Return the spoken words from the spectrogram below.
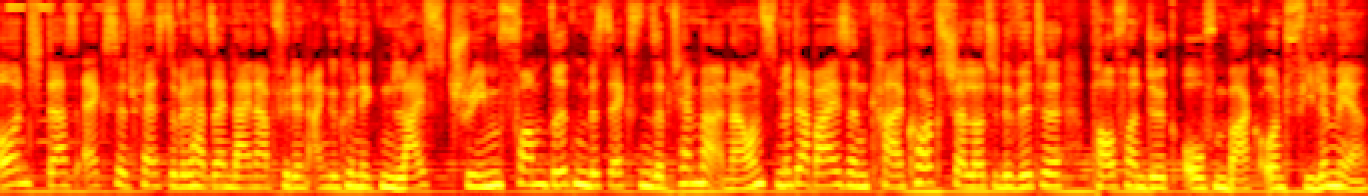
Und das Exit Festival hat sein Line-Up für den angekündigten Livestream vom 3. bis 6. September announced. Mit dabei sind Karl Cox, Charlotte de Witte, Paul von Dyck, Offenbach und viele mehr.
